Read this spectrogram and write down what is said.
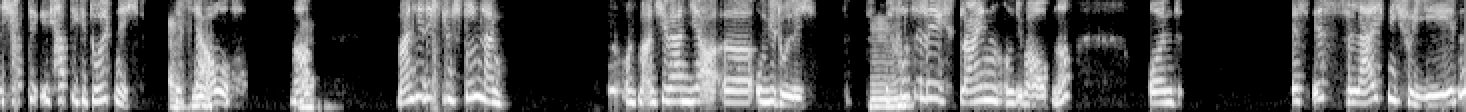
ich habe die, hab die Geduld nicht. Ach Gibt's so. ja auch. Ne? Ja. Manche, die gehen stundenlang und manche werden ja äh, ungeduldig. Mhm. Ist futzelig, klein und überhaupt. Ne? Und es ist vielleicht nicht für jeden,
